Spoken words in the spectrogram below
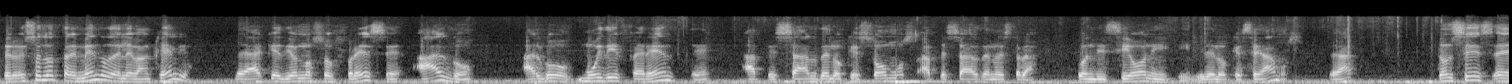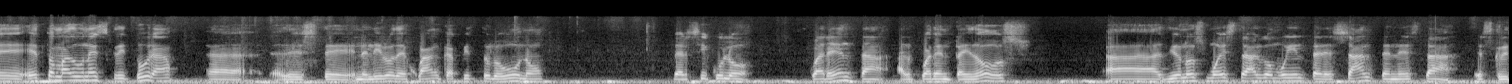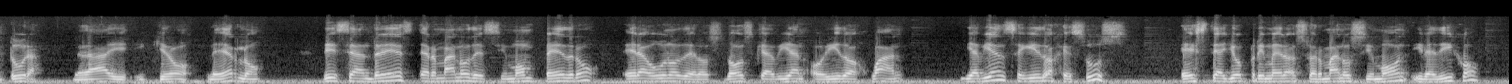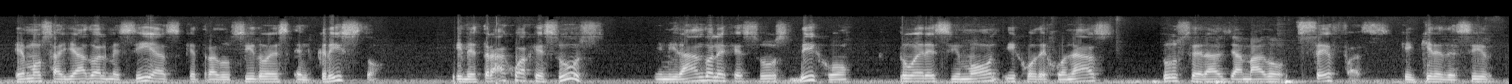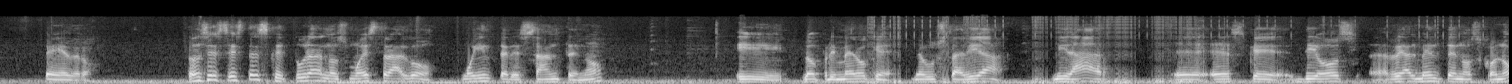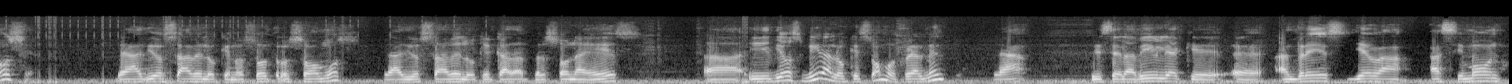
Pero eso es lo tremendo del Evangelio ¿verdad? que Dios nos ofrece algo, algo muy diferente a pesar de lo que somos, a pesar de nuestra condición y, de lo que seamos. ¿verdad? Entonces, eh, he tomado una escritura eh, este, en el libro de Juan capítulo 1, versículo 40 al 42. Ah, Dios nos muestra algo muy interesante en esta escritura. ¿verdad? Y, quiero leerlo. Dice Andrés, hermano de Simón Pedro, era uno de los dos que habían oído a Juan y habían seguido a Jesús. Este halló primero a su hermano Simón y le dijo, hemos hallado al Mesías, que traducido es el Cristo. Y le trajo a Jesús. Y mirándole Jesús dijo, tú eres Simón, hijo de Jonás, tú serás llamado Cefas, que quiere decir Pedro. Entonces, esta escritura nos muestra algo muy interesante, ¿no? Y lo primero que me gustaría mirar eh, es que Dios eh, realmente nos conoce. Ya Dios sabe lo que nosotros somos, ya Dios sabe lo que cada persona es, ah, y Dios mira lo que somos realmente. ¿ya? Dice la Biblia que eh, Andrés lleva a Simón,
